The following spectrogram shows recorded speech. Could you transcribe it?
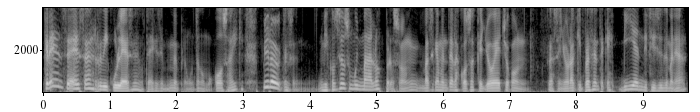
créense esas ridiculeces. Ustedes que siempre me preguntan como cosas. Y que, mira, mis consejos son muy malos, pero son básicamente las cosas que yo he hecho con la señora aquí presente, que es bien difícil de manejar.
